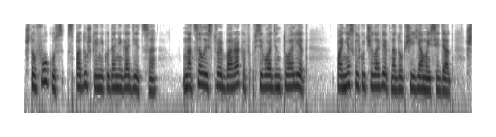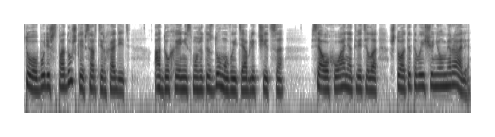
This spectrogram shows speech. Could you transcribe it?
что фокус с подушкой никуда не годится. На целый строй бараков всего один туалет. По нескольку человек над общей ямой сидят. Что, будешь с подушкой в сортир ходить? А Дохэ не сможет из дома выйти облегчиться. Сяо Хуань ответила, что от этого еще не умирали.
